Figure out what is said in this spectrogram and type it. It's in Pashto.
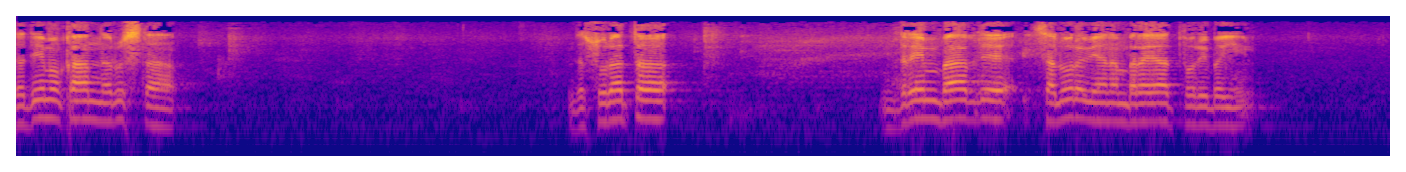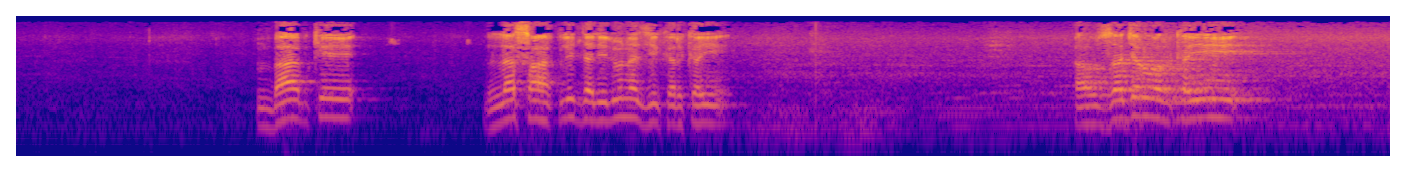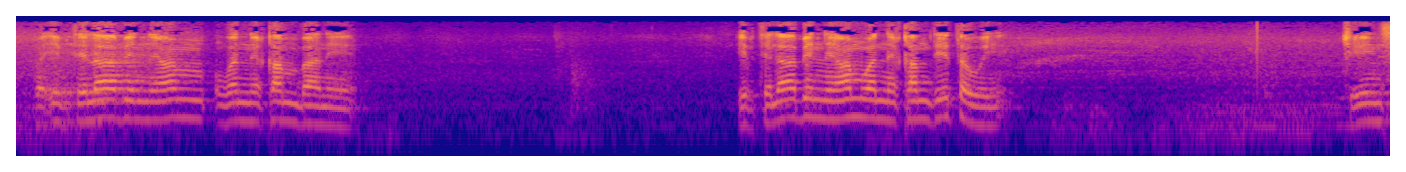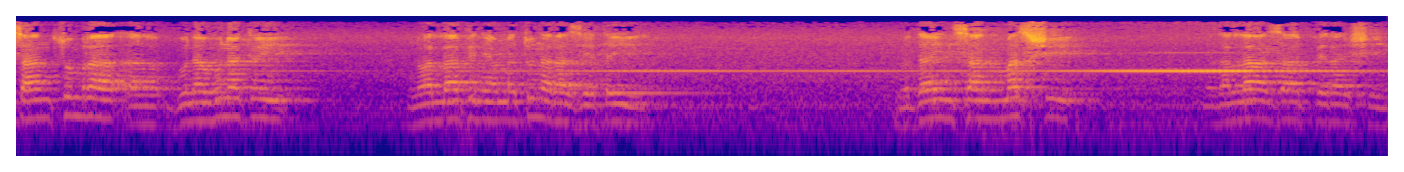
د دې مقام نرستا د صورت دریم باب دې څلور ویا نمبر آیات پورې به باب کې لس عقلي دلیلونه ذکر کړي او زجر ور کوي په ابتلا بالنعم والنقم باندې ابتلا بالنعم والنقم دي ته وایي چې انسان څومره ګناهونه کوي نو الله په نعمتونو راضي دی نو دا انسان مسشي نو د الله عذاب پر راشي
